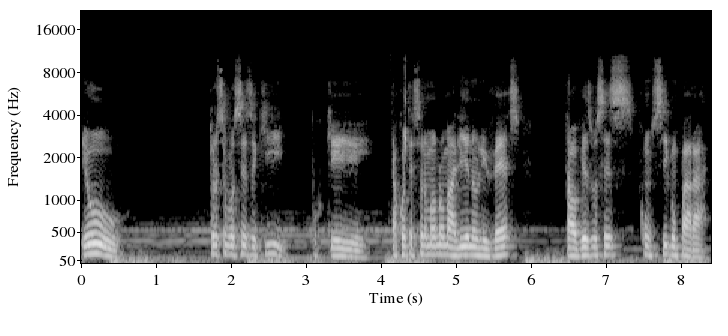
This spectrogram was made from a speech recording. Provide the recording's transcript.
Eu trouxe vocês aqui porque tá acontecendo uma anomalia no universo. Talvez vocês consigam parar.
